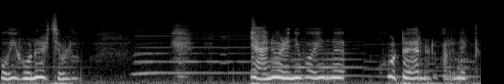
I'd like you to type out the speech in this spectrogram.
പോയി ഊണ് കഴിച്ചോളൂ. ഞാനും ഒഴിഞ്ഞു പോയി എന്ന് കൂട്ടുകാരനോട് പറഞ്ഞേക്കും.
